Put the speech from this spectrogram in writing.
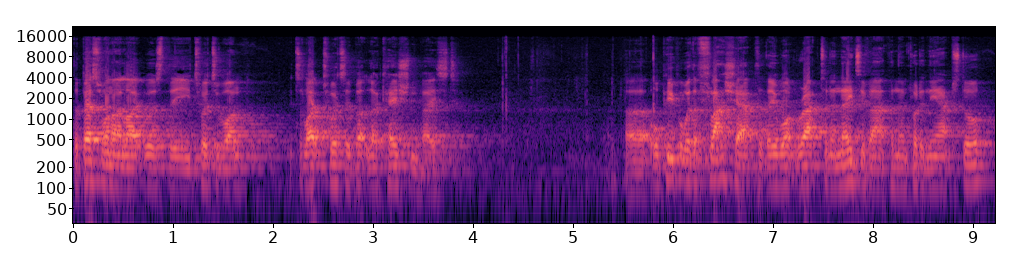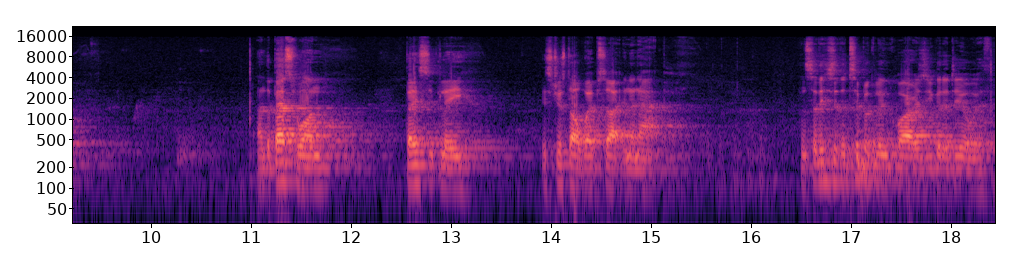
The best one I like was the Twitter one. It's like Twitter but location based. Uh, or people with a Flash app that they want wrapped in a native app and then put in the App Store. And the best one, basically, is just our website in an app. And so these are the typical inquiries you've got to deal with.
